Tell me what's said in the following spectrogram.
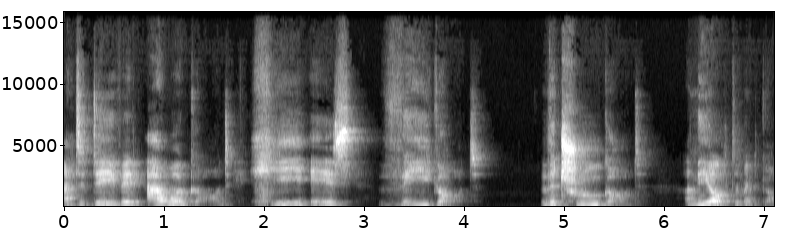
and to David, our God, he is the God, the true God and the ultimate God.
